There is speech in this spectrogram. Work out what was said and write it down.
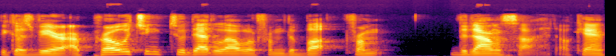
because we are approaching to that level from the from the downside okay?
